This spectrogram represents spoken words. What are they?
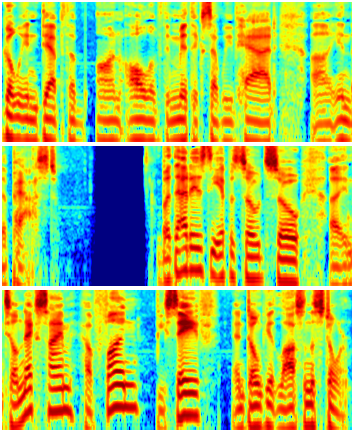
go in depth on all of the mythics that we've had uh in the past. But that is the episode. So uh, until next time have fun be safe and don't get lost in the storm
